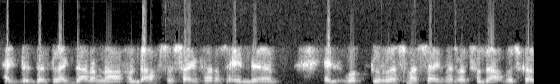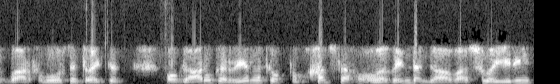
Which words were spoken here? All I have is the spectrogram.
ek dit, dit lyk daarom na vandag se syfers en uh en ook toerisme syfers wat vandag beskikbaar geword het lyk dit of daar ook 'n redelike gunstige oorwending daar was. So hierdie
